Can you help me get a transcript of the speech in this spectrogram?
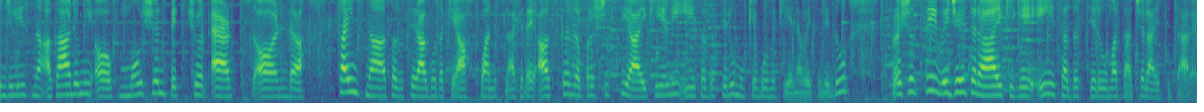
ಏಂಜಲೀಸ್ನ Academy of Motion Picture Arts and ಸೈನ್ಸ್ನ ಸದಸ್ಯರಾಗುವುದಕ್ಕೆ ಆಹ್ವಾನಿಸಲಾಗಿದೆ. ಆಸ್ಕರ್ ಪ್ರಶಸ್ತಿ ಆಯ್ಕೆಯಲ್ಲಿ ಈ ಸದಸ್ಯರು ಮುಖ್ಯ ಭೂಮಿಕೆಯನ್ನು ವಹಿಸಲಿದ್ದು, ಪ್ರಶಸ್ತಿ ವಿಜೇತರ ಆಯ್ಕೆಗೆ ಈ ಸದಸ್ಯರು ಮತ ಚಲಾಯಿಸಿದ್ದಾರೆ.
